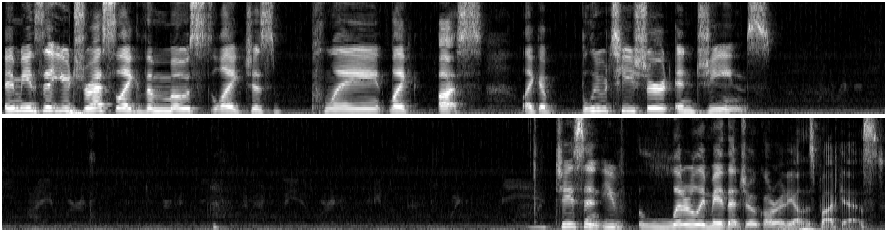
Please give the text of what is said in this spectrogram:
It means that you dress like the most like just plain like us. Like a blue t-shirt and jeans. Jason, you've literally made that joke already on this podcast.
